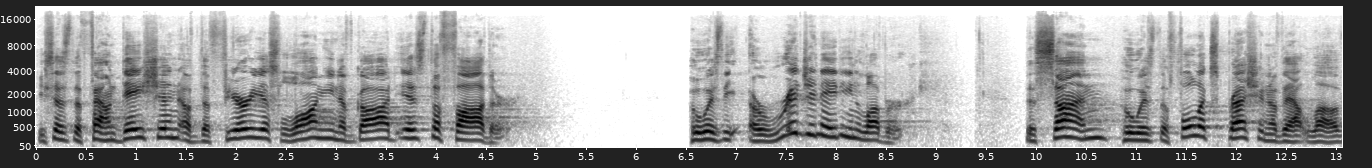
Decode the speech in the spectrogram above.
He says, The foundation of the furious longing of God is the Father, who is the originating lover, the Son, who is the full expression of that love,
